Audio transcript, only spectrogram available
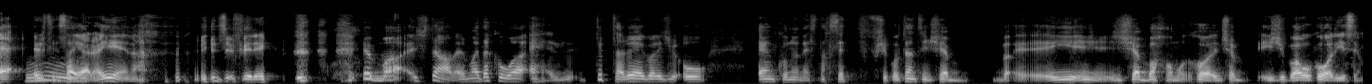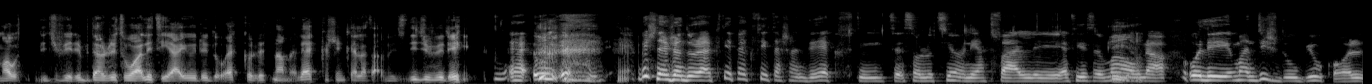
Eh, Irid mm. insajjara jiena. Jiġifieri. Imma x'tagħmel, ma dak huwa eh, tip ta' regoli u nkun onest, naħseb xi kultant inxeb nxebbaħhom jġibaw ukoll jisimgħu ġifieri b'dar ritwali tiegħi u jridu hekk u rrid nagħmel hekk għax inkella taqbiż ġifieri. Eh, eh, biex nerġa' ndur għal-ktib hekk ftit għax għandi hekk ftit soluzzjoni għat-tfal li qed jisimgħuna u li m'għandix dubju wkoll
